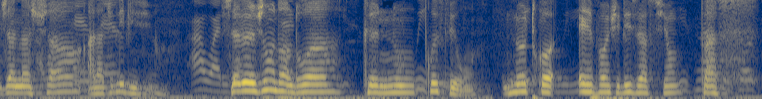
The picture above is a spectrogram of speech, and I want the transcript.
Janachar à la télévision. C'est le genre d'endroit que nous préférons. Notre évangélisation passe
